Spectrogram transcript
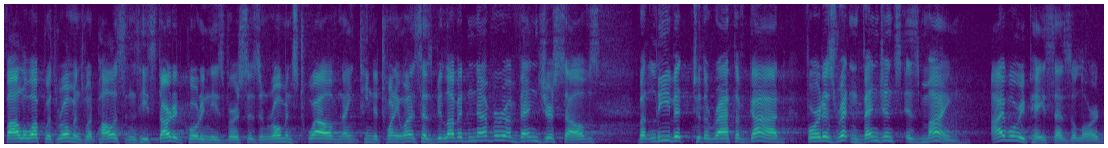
follow up with Romans, what Paul says. he started quoting these verses in Romans 12, 19 to 21. It says, Beloved, never avenge yourselves, but leave it to the wrath of God, for it is written, Vengeance is mine. I will repay, says the Lord.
